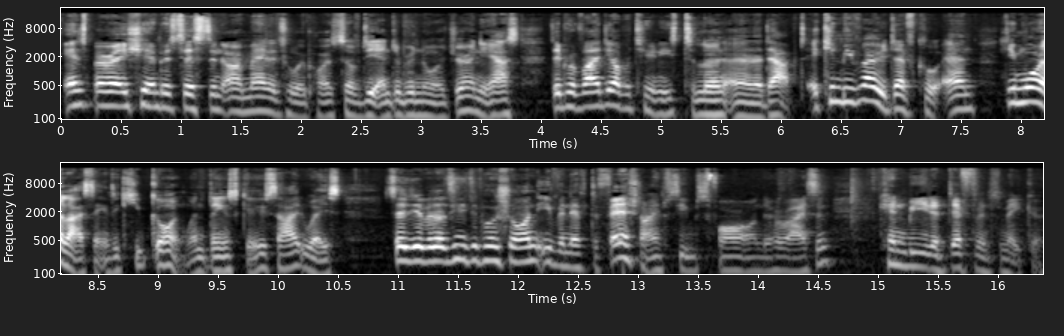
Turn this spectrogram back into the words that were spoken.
Inspiration and persistence are mandatory parts of the entrepreneur journey as they provide the opportunities to learn and adapt. It can be very difficult and demoralizing to keep going when things go sideways. So the ability to push on even if the finish line seems far on the horizon can be the difference maker.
